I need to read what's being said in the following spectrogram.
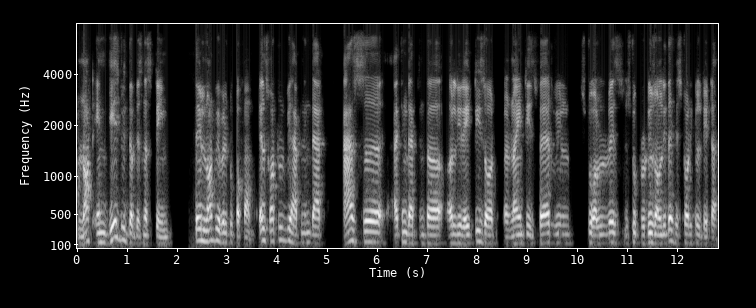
not engaged with the business team they will not be able to perform. Else, what will be happening that as uh, I think that in the early 80s or 90s, where we'll to always used to produce only the historical data.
